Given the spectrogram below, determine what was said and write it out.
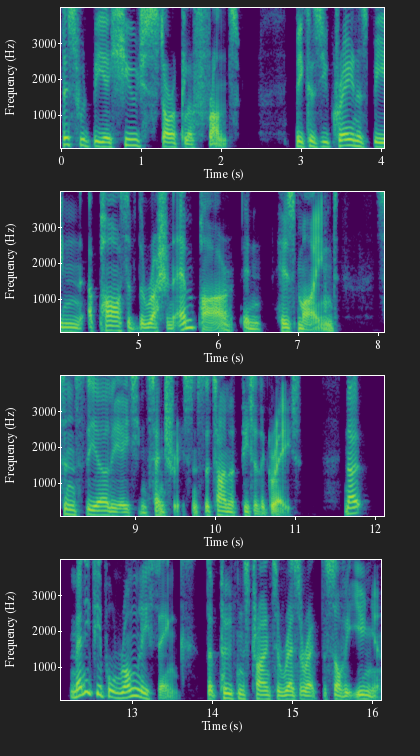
this would be a huge historical affront because Ukraine has been a part of the Russian Empire, in his mind, since the early 18th century, since the time of Peter the Great. Now, many people wrongly think that Putin's trying to resurrect the Soviet Union.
